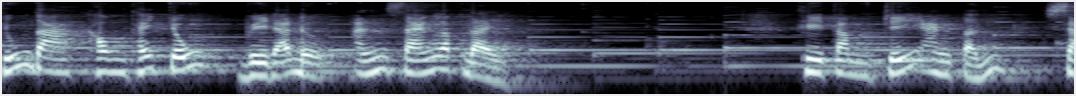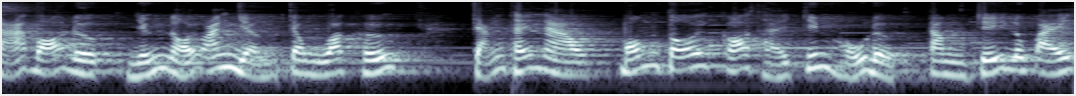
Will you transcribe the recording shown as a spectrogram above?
Chúng ta không thấy chúng vì đã được ánh sáng lấp đầy. Khi tâm trí an tĩnh, xả bỏ được những nỗi oán giận trong quá khứ chẳng thể nào bóng tối có thể chiếm hữu được tâm trí lúc ấy.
